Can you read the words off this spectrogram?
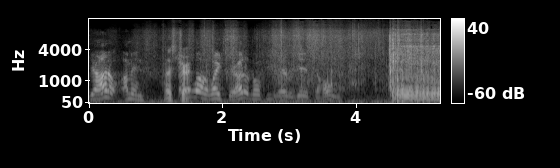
Yeah, I don't, I mean, Let's try. there's a lot of weight there. I don't know if you can ever get it to hold.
